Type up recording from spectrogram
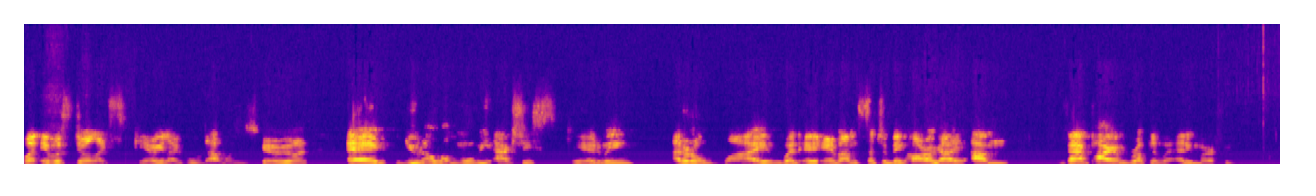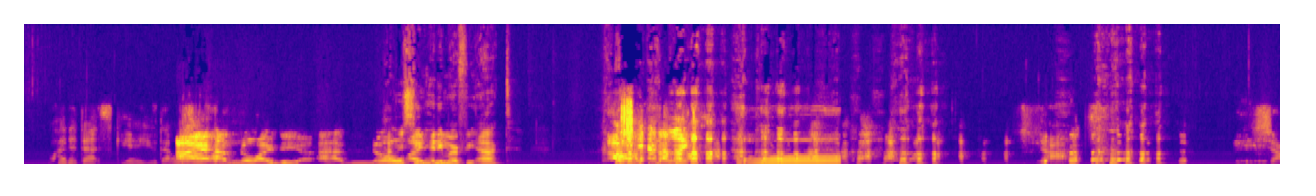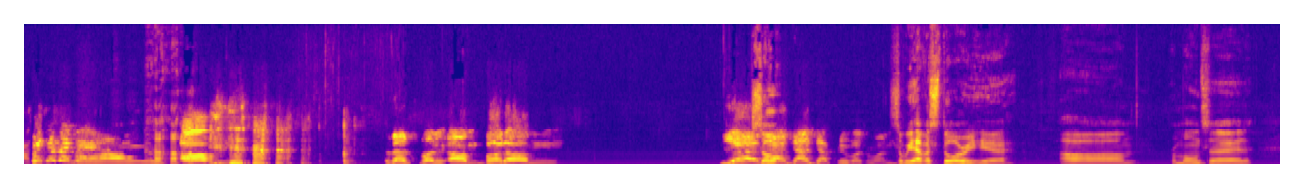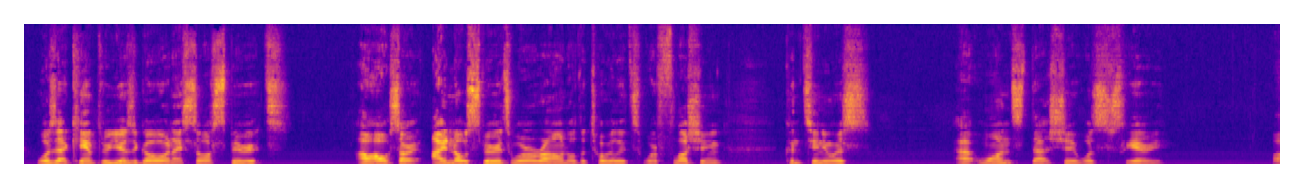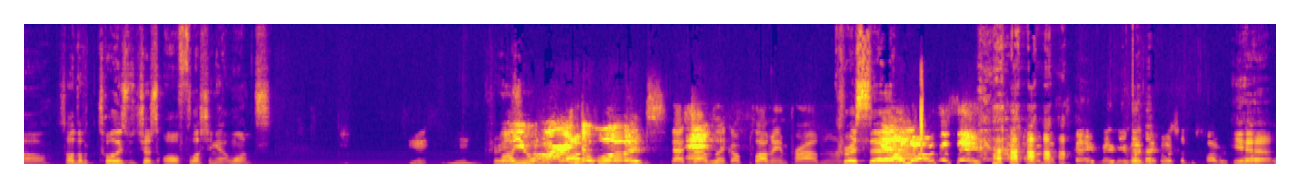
but it was still like scary. Like, oh, that one's a scary one. And you know what movie actually scared me? I don't know why. When if I'm such a big horror guy, um, Vampire in Brooklyn with Eddie Murphy. Why did that scare you? That was I funny. have no idea. I have no. have you seen idea. Eddie Murphy act? Oh, yeah, like Ooh, shocked, shocked. um, that's funny. Um, but um, yeah, So- that that definitely was one. so we have a story here. Um, Ramon said, "Was at camp three years ago, and I saw spirits. Oh, oh, sorry. I know spirits were around. All the toilets were flushing, continuous, at once. That shit was scary. Wow. So the toilets were just all flushing at once. Mm-hmm. Crazy. well, you are in the woods. That sounds like a plumbing problem. Chris said, Yeah. I know. I was gonna say. I was gonna say maybe one day was a plumber. Yeah.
